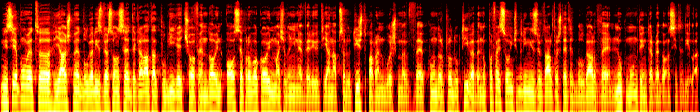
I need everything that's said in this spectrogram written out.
Ministria e Punëve të Jashtme të Bullgarisë vlerëson se deklaratat publike që ofendojnë ose provokojnë Maqedoninë e Veriut janë absolutisht të papranueshme dhe kundërproduktive dhe nuk përfaqësojnë qëndrimin zyrtar të shtetit bullgar dhe nuk mund të interpretohen si të tilla.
